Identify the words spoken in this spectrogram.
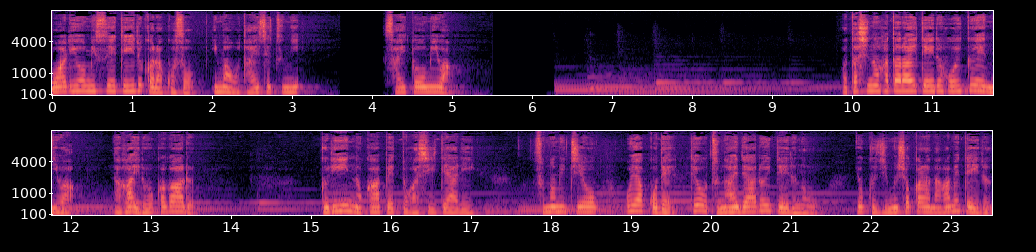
終わりを見据えているからこそ今を大切に。斉藤美和。私の働いている保育園には長い廊下がある。グリーンのカーペットが敷いてありその道を親子で手をつないで歩いているのをよく事務所から眺めている。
